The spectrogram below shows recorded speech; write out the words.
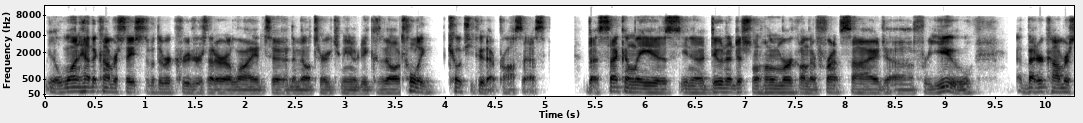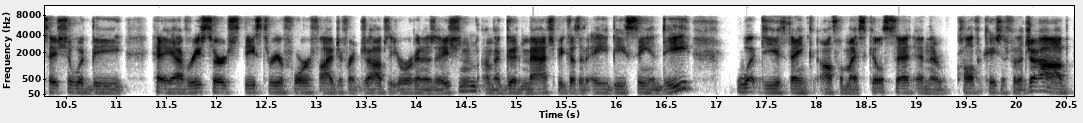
you know, one, have the conversations with the recruiters that are aligned to the military community because they'll totally coach you through that process. But secondly, is you know doing additional homework on the front side uh, for you a better conversation would be hey i've researched these three or four or five different jobs at your organization i'm a good match because of a b c and d what do you think off of my skill set and the qualifications for the job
